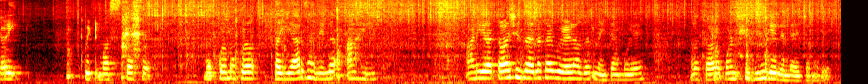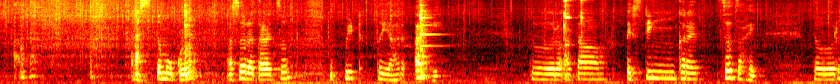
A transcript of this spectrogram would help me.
मंडळी पीठ मस्त असं मोकळं मोकळं तयार झालेलं आहे. आणि रताळा शिजायला काय वेळ लागत नाही त्यामुळे रताळं पण शिजून गेलेलं आहे याच्यामध्ये मस्त मोकळं असं रताळ्याचं उपीट तयार आहे. तर आता टेस्टिंग करायचंच आहे. तर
